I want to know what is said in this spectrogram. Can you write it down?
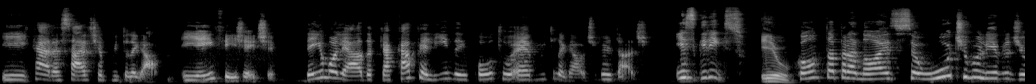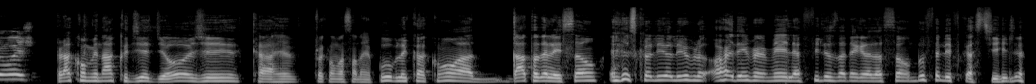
E, cara, essa arte é muito legal. E, enfim, gente, deem uma olhada, porque a capa é linda e o conto é muito legal, de verdade. Esgrigso. Eu. Conta para nós o seu último livro de hoje. Para combinar com o dia de hoje, com a proclamação da República, com a data da eleição, eu escolhi o livro Ordem Vermelha, Filhos da Degradação, do Felipe Castilho,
